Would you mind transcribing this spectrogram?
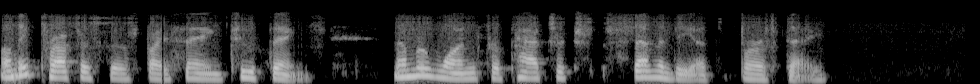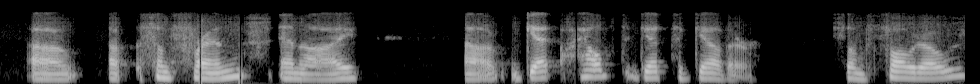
Let me preface this by saying two things. Number one, for Patrick's 70th birthday, uh, uh, some friends and I uh, get helped get together some photos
